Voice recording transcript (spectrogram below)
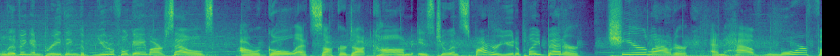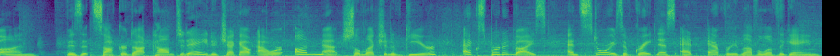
Living and breathing the beautiful game ourselves, our goal at soccer.com is to inspire you to play better, cheer louder, and have more fun. Visit soccer.com today to check out our unmatched selection of gear, expert advice, and stories of greatness at every level of the game.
